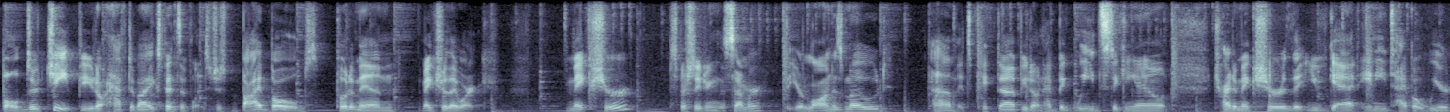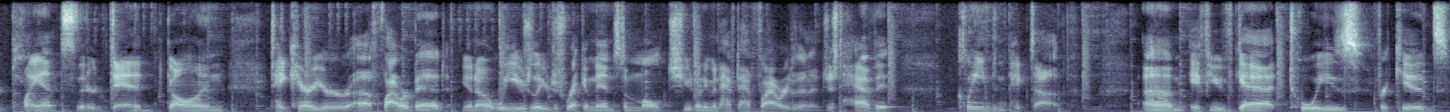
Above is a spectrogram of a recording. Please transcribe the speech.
bulbs are cheap. You don't have to buy expensive ones. Just buy bulbs, put them in, make sure they work. Make sure, especially during the summer, that your lawn is mowed. Um, it's picked up. You don't have big weeds sticking out. Try to make sure that you've got any type of weird plants that are dead, gone take care of your uh, flower bed. You know, we usually just recommend some mulch. You don't even have to have flowers in it, just have it cleaned and picked up. Um, if you've got toys for kids,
